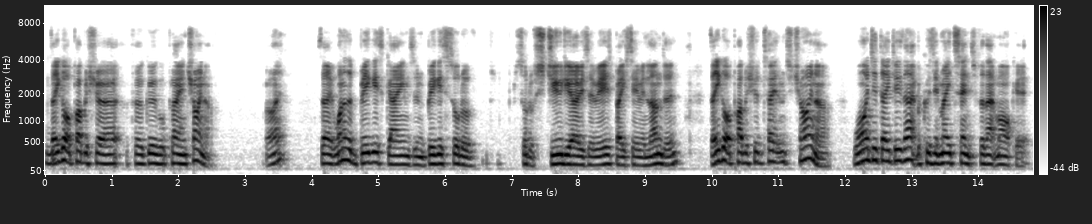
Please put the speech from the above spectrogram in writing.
They got a publisher for Google Play in China, right? So one of the biggest games and biggest sort of sort of studios there is based here in London, they got a publisher to take them to China. Why did they do that? Because it made sense for that market.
